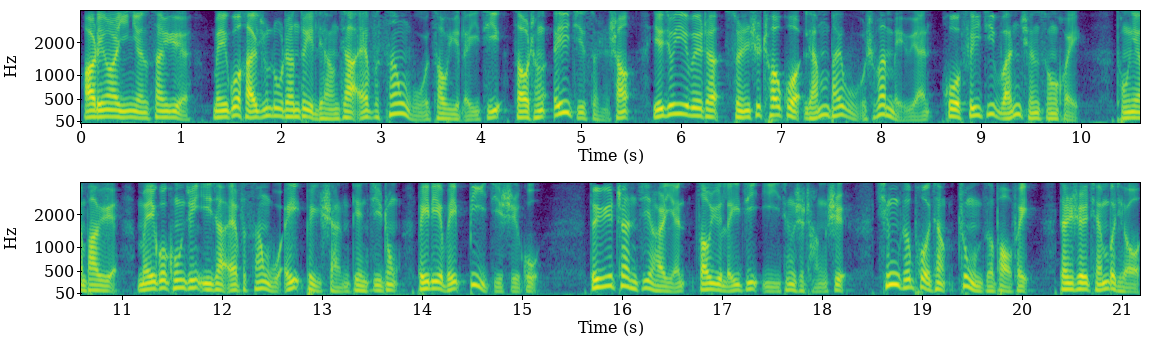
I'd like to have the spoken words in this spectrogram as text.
二零二一年三月，美国海军陆战队两架 F 三五遭遇雷击，造成 A 级损伤，也就意味着损失超过两百五十万美元，或飞机完全损毁。同年八月，美国空军一架 F 三五 A 被闪电击中，被列为 B 级事故。对于战机而言，遭遇雷击已经是常事，轻则迫降，重则报废。但是前不久，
